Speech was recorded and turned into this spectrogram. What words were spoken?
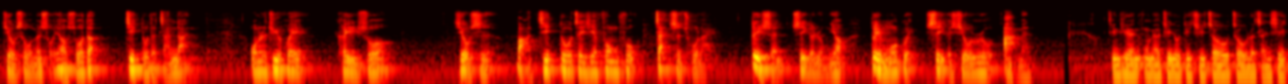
就是我们所要说的基督的展览。我们的聚会可以说就是把基督这些丰富展示出来，对神是一个荣耀，对魔鬼是一个羞辱。阿门。今天我们要进入第七周周五的晨星，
